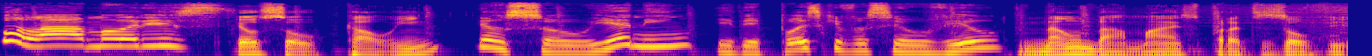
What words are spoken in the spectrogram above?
Olá, amores! Eu sou o Cauim. Eu sou o Ianin. E depois que você ouviu, Não dá mais pra desouvir.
